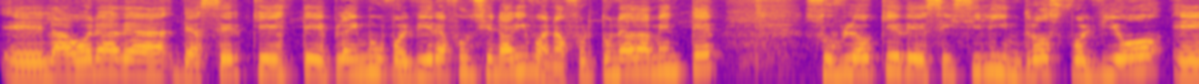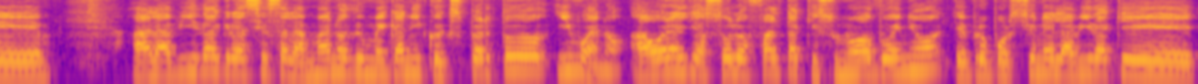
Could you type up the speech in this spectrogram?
eh, la hora de, hacer que este Plymouth volviera a funcionar y bueno, afortunadamente su bloque de 6 cilindros volvió eh, a la vida gracias a las manos de un mecánico experto y bueno, ahora ya solo falta que su nuevo dueño le proporcione la vida que,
